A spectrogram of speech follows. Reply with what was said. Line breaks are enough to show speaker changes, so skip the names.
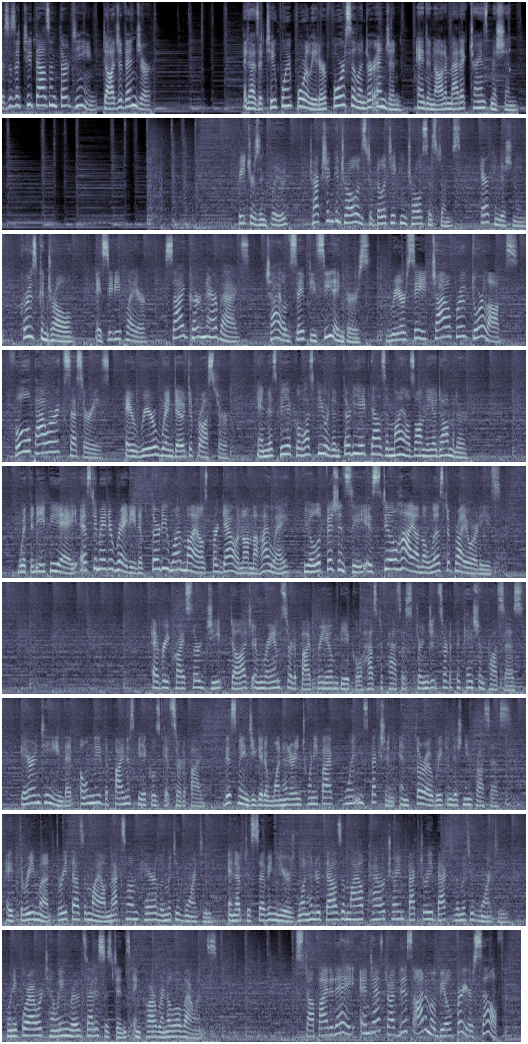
This is a 2013 Dodge Avenger. It has a 2.4-liter four-cylinder engine and an automatic transmission. Features include traction control and stability control systems, air conditioning, cruise control, a CD player, side curtain airbags, child safety seat anchors, rear seat child-proof door locks, full power accessories, a rear window defroster, and this vehicle has fewer than 38,000 miles on the odometer. With an EPA estimated rating of 31 miles per gallon on the highway, fuel efficiency is still high on the list of priorities. Every Chrysler, Jeep, Dodge, and Ram certified pre-owned vehicle has to pass a stringent certification process, guaranteeing that only the finest vehicles get certified. This means you get a 125-point inspection and thorough reconditioning process a three month, 3,000 mile maximum care limited warranty, and up to seven years, 100,000 mile powertrain factory backed limited warranty, 24 hour towing, roadside assistance, and car rental allowance. Stop by today and test drive this automobile for yourself.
